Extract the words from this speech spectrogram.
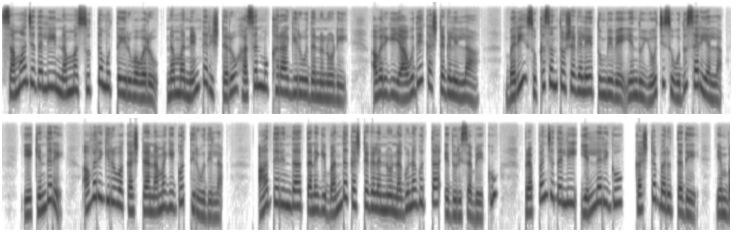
ಸಮಾಜದಲ್ಲಿ ನಮ್ಮ ಸುತ್ತಮುತ್ತ ಇರುವವರು, ನಮ್ಮ ನೆಂಟರಿಷ್ಟರು ಹಸನ್ಮುಖರಾಗಿರುವುದನ್ನು ನೋಡಿ ಅವರಿಗೆ ಯಾವುದೇ ಕಷ್ಟಗಳಿಲ್ಲ, ಬರೀ ಸುಖ ಸಂತೋಷಗಳೇ ತುಂಬಿವೆ ಎಂದು ಯೋಚಿಸುವುದು ಸರಿಯಲ್ಲ. ಏಕೆಂದರೆ ಅವರಿಗಿರುವ ಕಷ್ಟ ನಮಗೆ ಗೊತ್ತಿರುವುದಿಲ್ಲ. ಆದ್ದರಿಂದ ತನಗೆ ಬಂದ ಕಷ್ಟಗಳನ್ನು ನಗುನಗುತ್ತಾ ಎದುರಿಸಬೇಕು, ಪ್ರಪಂಚದಲ್ಲಿ ಎಲ್ಲರಿಗೂ ಕಷ್ಟ ಬರುತ್ತದೆ ಎಂಬ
